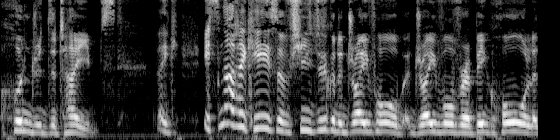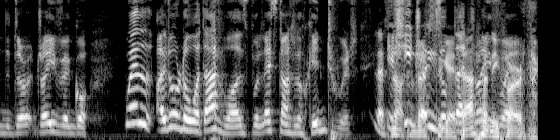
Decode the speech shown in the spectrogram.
hundreds of times. Like, it's not a case of she's just going to drive home, drive over a big hole in the dr- driveway and go, well, I don't know what that was, but let's not look into it. Let's not investigate that any further.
